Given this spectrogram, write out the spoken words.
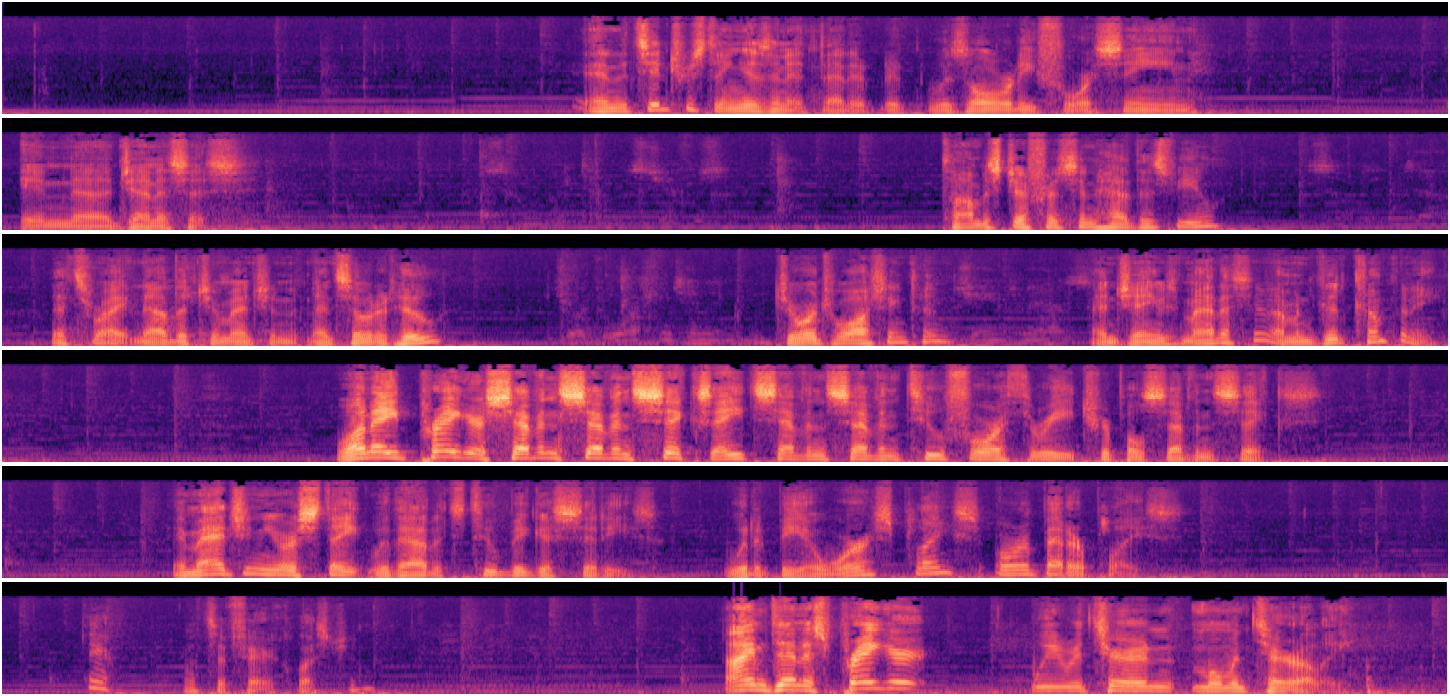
And it's interesting, isn't it, that it, it was already foreseen in uh, Genesis. Thomas Jefferson. Had this view. That's right. Now that you mention it, and so did who? George Washington and George Washington James Madison. and James Madison. I'm in good company. One eight Prager seven seven six eight seven seven two four three triple seven six. Imagine your state without its two biggest cities. Would it be a worse place or a better place? Yeah, that's a fair question. I'm Dennis Prager. We return momentarily.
